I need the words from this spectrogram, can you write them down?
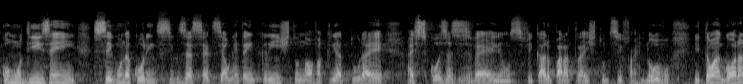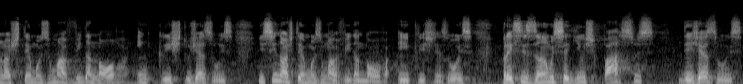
como dizem 2 Coríntios 5,17, se alguém está em Cristo, nova criatura é. As coisas velhas ficaram para trás, tudo se faz novo. Então agora nós temos uma vida nova em Cristo Jesus. E se nós temos uma vida nova em Cristo Jesus, precisamos seguir os passos de Jesus.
